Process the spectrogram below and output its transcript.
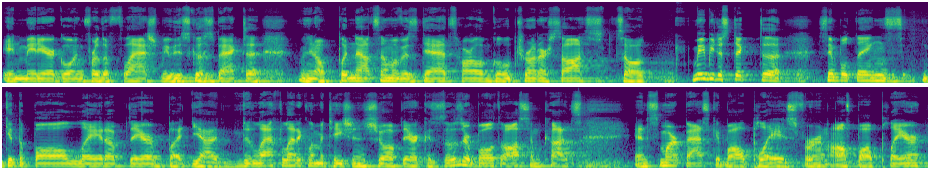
in midair going for the flash. Maybe this goes back to, you know, putting out some of his dad's Harlem Globetrotter sauce. So maybe just stick to simple things, get the ball, lay it up there. But yeah, the athletic limitations show up there because those are both awesome cuts and smart basketball plays for an off ball player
